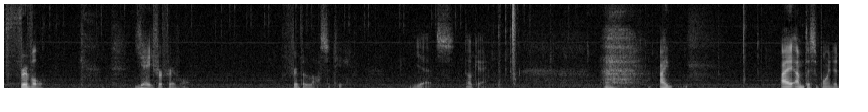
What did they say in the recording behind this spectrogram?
Frivol. Yay for frivol. Frivolosity. Yes. Okay. I I I'm disappointed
